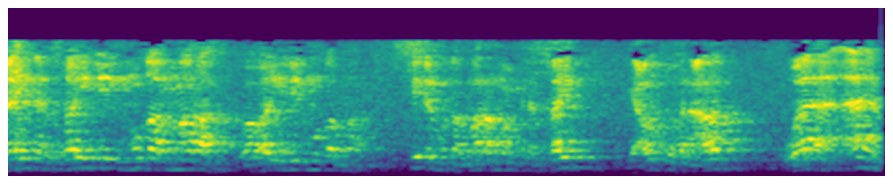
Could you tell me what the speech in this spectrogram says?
بين الخيل المضمرة وغير المضمرة الخيل المضمرة نوع من الخيل يعدها العرب وأهل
